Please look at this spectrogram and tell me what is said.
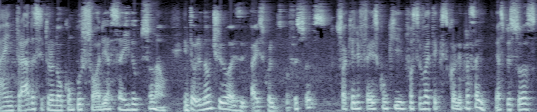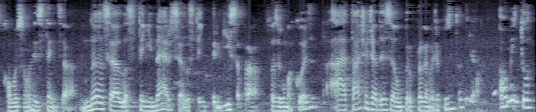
A entrada se tornou compulsória e a saída opcional. Então ele não tirou a, escolha dos professores, só que ele fez com que você vai ter que escolher para sair. E as pessoas, como são resistentes à mudança, elas têm inércia, elas têm preguiça para fazer alguma coisa, a taxa de adesão para o programa de aposentadoria aumentou.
